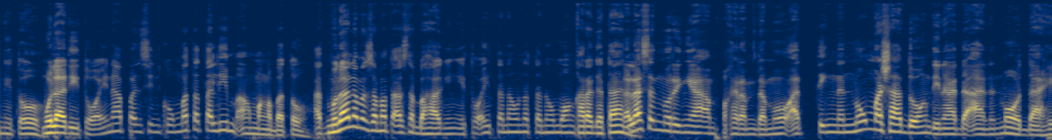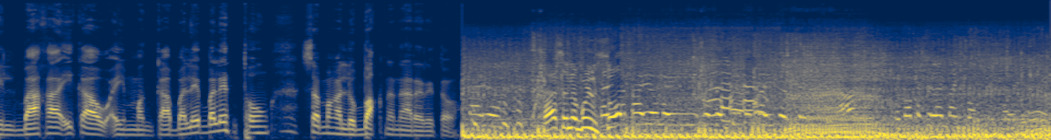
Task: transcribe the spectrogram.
ganito. Mula dito ay napansin kong matatalim ang mga bato. At mula naman sa mataas na bahaging ito ay tanaw na tanaw mo ang karagatan. Lalasan mo rin nga ang pakiramdam mo at tingnan mo masyado ang dinadaanan mo dahil baka ikaw ay magkabale-balentong sa mga lubak na naririto. Tayo. Nasa na bulso? Tayo tayo may papasyalan tayo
